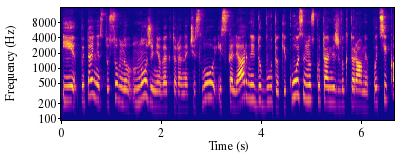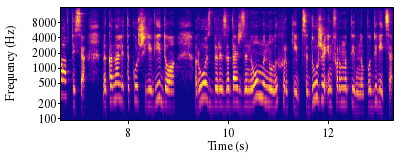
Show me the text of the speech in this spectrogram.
і питання стосовно множення вектора на число, і скалярний добуток, і косинус кута між векторами. Поцікавтеся. На каналі також є відео розбіри задач ЗНО минулих років. Це дуже інформативно. Подивіться.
